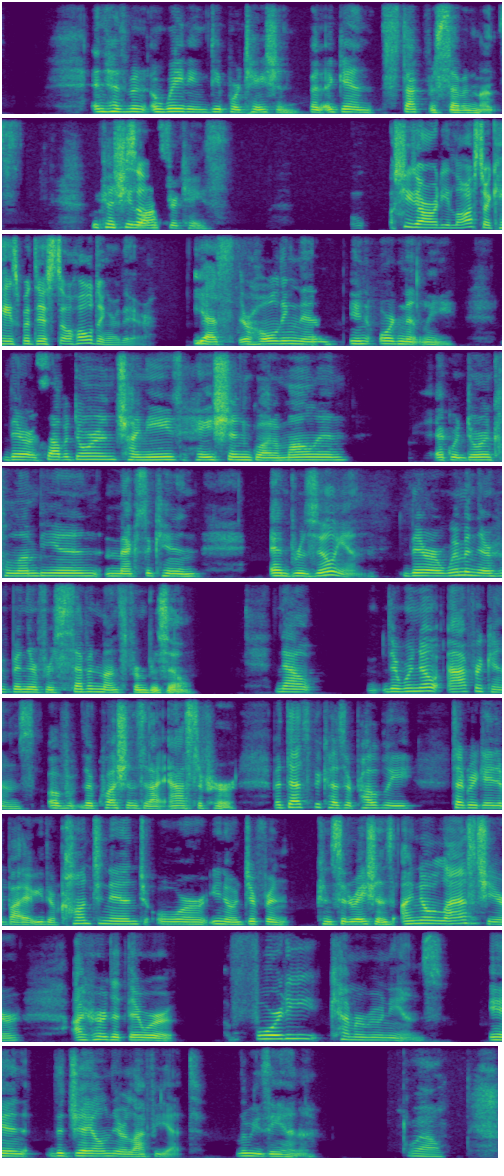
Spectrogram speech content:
and has been awaiting deportation, but again, stuck for seven months because she so, lost her case. She's already lost her case, but they're still holding her there. Yes, they're holding them inordinately. There are Salvadoran, Chinese, Haitian, Guatemalan, Ecuadorian, Colombian, Mexican, and Brazilian. There are women there who've been there for seven months from Brazil. Now, there were no Africans of the questions that I asked of her, but that's because they're probably segregated by either continent or, you know, different considerations. I know last year I heard that there were 40 Cameroonians in the jail near Lafayette, Louisiana. Wow.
